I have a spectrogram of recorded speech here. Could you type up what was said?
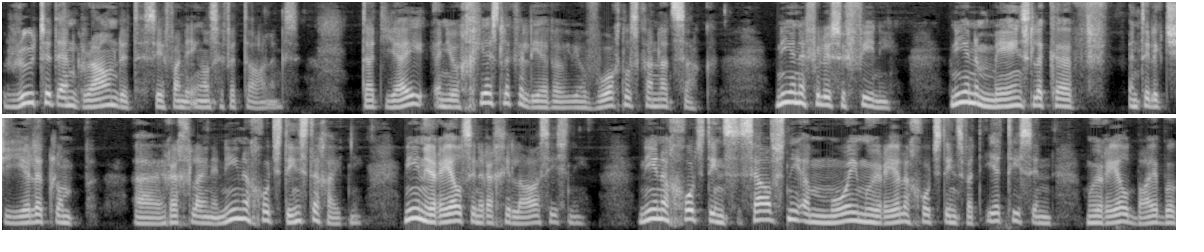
rooted and grounded sê van die Engelse vertalings dat jy in jou geestelike lewe jou wortels kan laat sak. Nie in 'n filosofie nie nie in 'n menslike intellektuele klomp uh riglyne nie in 'n godsdienstigheid nie nie in reëls en regulasies nie nie in 'n godsdiens selfs nie 'n mooi morele godsdiens wat eties en moreel baie bo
